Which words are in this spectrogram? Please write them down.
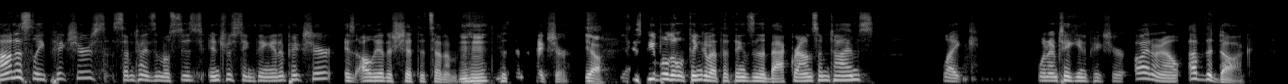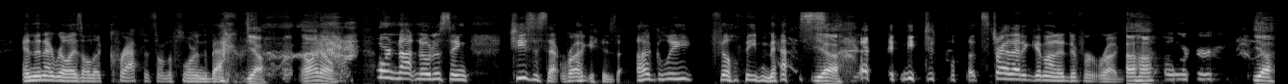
Honestly, pictures sometimes the most interesting thing in a picture is all the other shit that's in them. Mhm. That's in the picture. yeah, because people don't think about the things in the background sometimes. Like when I'm taking a picture, oh, I don't know, of the dog. And then I realize all the crap that's on the floor in the background. yeah. No, I know. or not noticing, Jesus, that rug is ugly, filthy mess. Yeah. I need to, let's try that again on a different rug. Uh huh. or Yeah.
